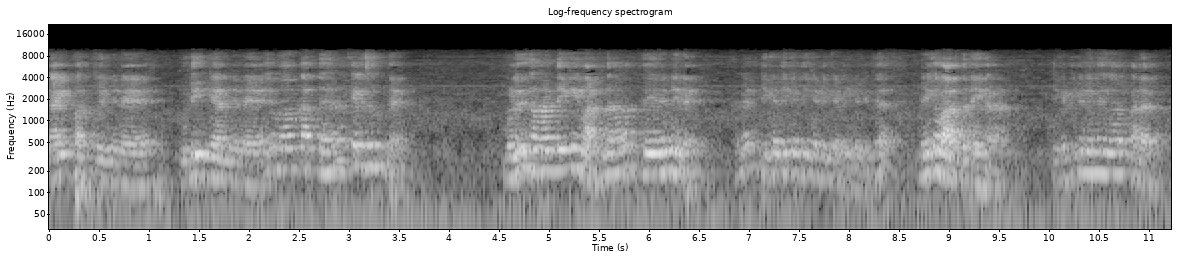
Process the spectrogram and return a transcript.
ලයිට්පත් වෙන්නේ නැහැ, මුඩින් යන්නේ නැහැ, මොකක්වත් නැහැ කෙලෙසුත් නැහැ. මුලින් Taman එකේ වර්ධනමක් තේරෙන්නේ නැහැ. හැබැයි ටික ටික ටික ටික ටික ටික මේක වර්ධනය කරන්න. ටික ටික ටික ටික කරලා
